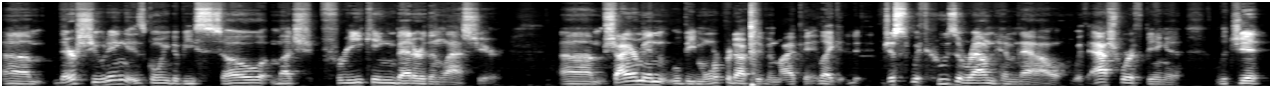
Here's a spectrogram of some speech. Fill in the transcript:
Um, their shooting is going to be so much freaking better than last year. Um, Scheierman will be more productive, in my opinion. Like just with who's around him now, with Ashworth being a legit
